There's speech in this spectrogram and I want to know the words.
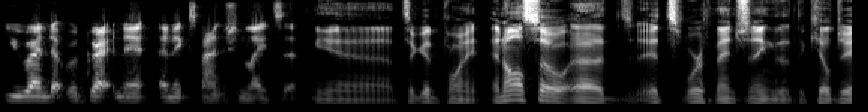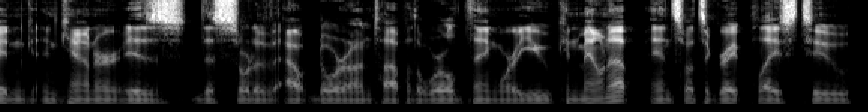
you end up regretting it an expansion later. Yeah, it's a good point. And also, uh, it's worth mentioning that the Kil'jaeden en- encounter is this sort of outdoor on top of the world thing where you can mount up, and so it's a great place to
